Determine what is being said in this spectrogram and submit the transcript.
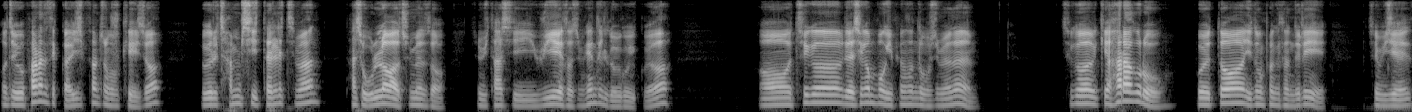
어제 이 파란 색깔 23.9K죠. 여기를 잠시 이탈했지만 다시 올라와 주면서 지금 다시 위에서 지금 핸들이 놀고 있고요. 어, 지금 4시간 봉 이평선도 보시면은 지금 이렇게 하락으로 보였던 이동평선들이 지금 이제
